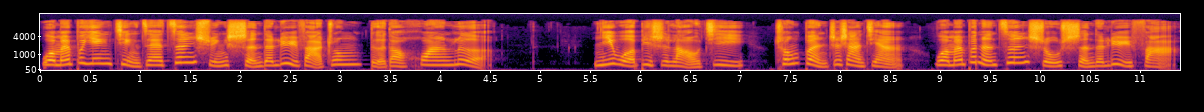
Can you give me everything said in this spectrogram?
我们不应仅在遵循神的律法中得到欢乐。你我必须牢记，从本质上讲，我们不能遵守神的律法。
